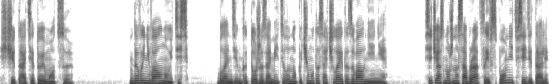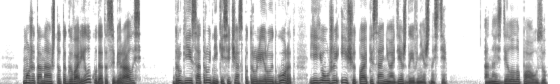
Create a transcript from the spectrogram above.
считать эту эмоцию. «Да вы не волнуйтесь». Блондинка тоже заметила, но почему-то сочла это за волнение. Сейчас нужно собраться и вспомнить все детали. Может, она что-то говорила, куда-то собиралась. Другие сотрудники сейчас патрулируют город, ее уже ищут по описанию одежды и внешности. Она сделала паузу.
